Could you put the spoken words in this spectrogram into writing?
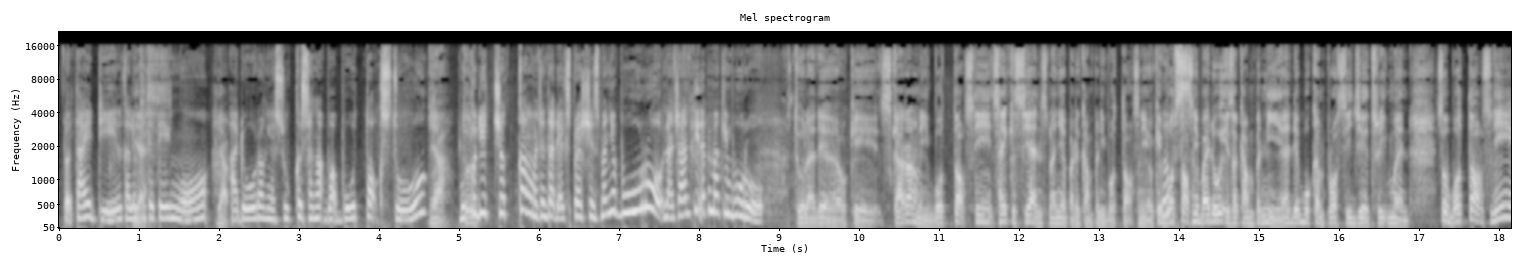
Dr. Aidil, kalau Yes. kita tengok, Yap. ada orang yang suka sangat buat botox tu. Ya, Muka betul. dia cekang macam tak ada expression. Sebenarnya buruk. Nak cantik tapi makin buruk. Itulah dia. Okey, sekarang ni Botox ni saya kesian sebenarnya pada company Botox ni. Okey, Oops. Botox ni by the way is a company ya. Dia bukan procedure treatment. So Botox ni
